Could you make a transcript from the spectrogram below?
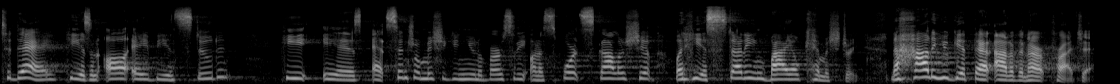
Today, he is an all A student. He is at Central Michigan University on a sports scholarship, but he is studying biochemistry. Now, how do you get that out of an art project?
